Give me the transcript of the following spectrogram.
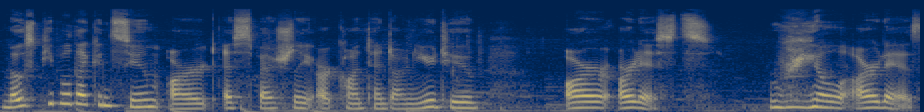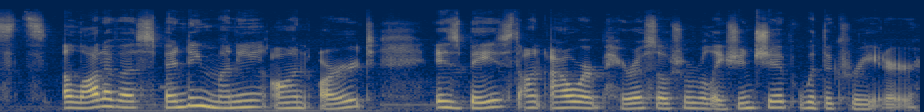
Most people that consume art, especially art content on YouTube, are artists. Real artists. A lot of us spending money on art is based on our parasocial relationship with the creator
